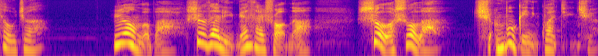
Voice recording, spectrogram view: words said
求着，认了吧，射在里面才爽呢。射了，射了，全部给你灌进去。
